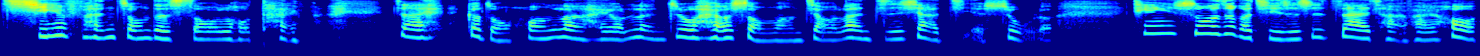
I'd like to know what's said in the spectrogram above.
七分钟的 solo time。在各种慌乱、还有愣住、还有手忙脚乱之下结束了。听说这个其实是在彩排后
